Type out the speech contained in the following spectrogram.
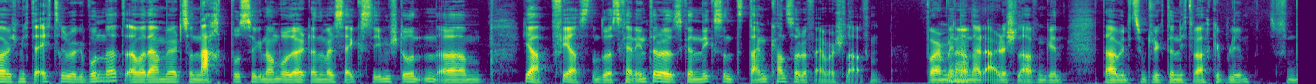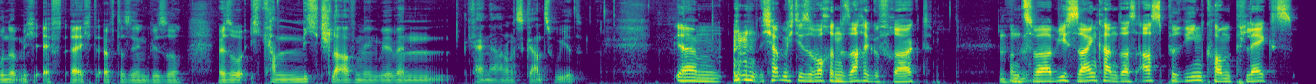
habe ich mich da echt drüber gewundert, aber da haben wir halt so Nachtbusse genommen, wo du halt dann mal sechs, sieben Stunden ähm, ja, fährst und du hast kein Internet, du hast kein nix und dann kannst du halt auf einmal schlafen. Vor allem, wenn Ja. dann halt alle schlafen gehen. Da bin ich zum Glück dann nicht wach geblieben. Das wundert mich echt, echt öfters irgendwie so. Weil so, ich kann nicht schlafen irgendwie, wenn, keine Ahnung, ist ganz weird. Ähm, ich habe mich diese Woche eine Sache gefragt. Mhm. Und zwar, wie es sein kann, dass Aspirin-Komplex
